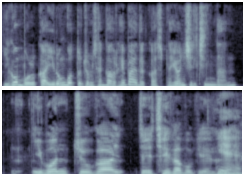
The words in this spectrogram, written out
이건 뭘까 이런 것도 좀 생각을 해봐야 될 것 같습니다. 현실 진단. 이번 주가 이제 제가 보기에는 예.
